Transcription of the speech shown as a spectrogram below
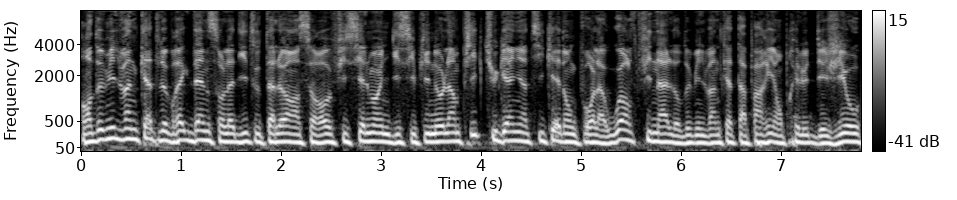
En 2024, le breakdance, on l'a dit tout à l'heure, hein, sera officiellement une discipline olympique. Tu gagnes un ticket donc pour la World Finale en 2024 à Paris en prélude des JO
